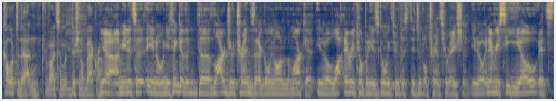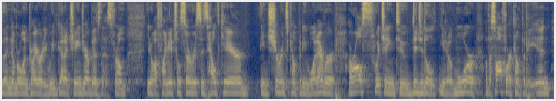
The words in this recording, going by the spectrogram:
color to that and provide some additional background. Yeah, I mean, it's a, you know, when you think of the, the larger trends that are going on in the market, you know, lot, every company is going through this digital transformation, you know, and every CEO, it's the number one priority. We've got to change our business from, you know, a financial services, healthcare, insurance company, whatever, are all switching to digital, you know, more of a software company. And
